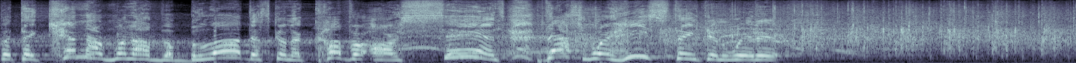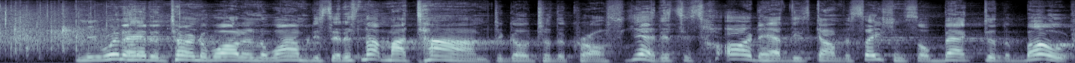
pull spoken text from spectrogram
but they cannot run out of the blood that's going to cover our sins. That's where he's thinking with it. And he went ahead and turned the water into wine, but he said, It's not my time to go to the cross yet. It's, it's hard to have these conversations. So back to the boat,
